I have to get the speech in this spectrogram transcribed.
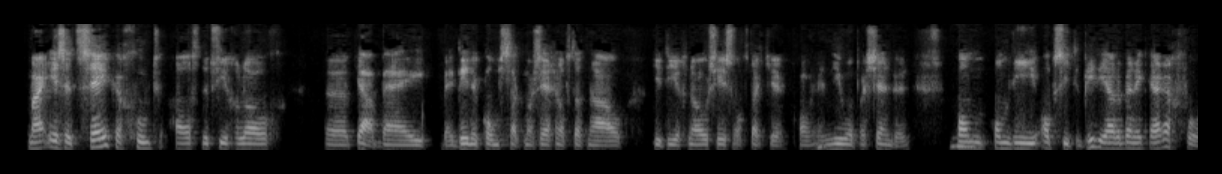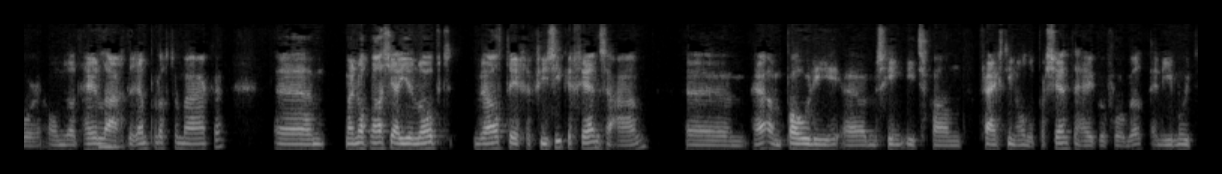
maar is het zeker goed als de psycholoog uh, ja, bij, bij binnenkomst, zou ik maar zeggen, of dat nou je diagnose is of dat je gewoon een nieuwe patiënt bent, om, om die optie te bieden, ja, daar ben ik erg voor. Om dat heel laagdrempelig te maken. Um, maar nogmaals, ja, je loopt wel tegen fysieke grenzen aan. Um, hè, een poli uh, misschien iets van 1500 patiënten heeft bijvoorbeeld. En die moet,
